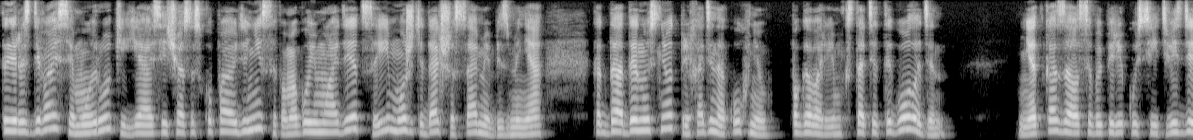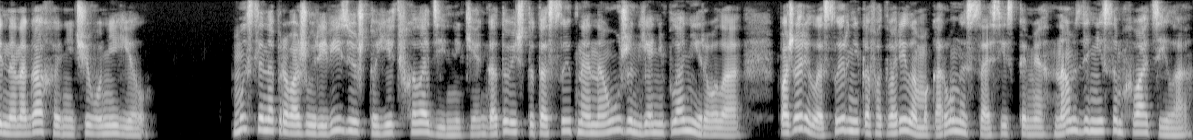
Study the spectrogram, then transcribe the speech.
Ты раздевайся, мой руки, я сейчас искупаю Дениса, помогу ему одеться, и можете дальше сами, без меня. Когда Дэн уснет, приходи на кухню, поговорим. Кстати, ты голоден?» Не отказался бы перекусить, весь день на ногах и ничего не ел. Мысленно провожу ревизию, что есть в холодильнике. Готовить что-то сытное на ужин я не планировала. Пожарила сырников, отварила макароны с сосисками. Нам с Денисом хватило.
